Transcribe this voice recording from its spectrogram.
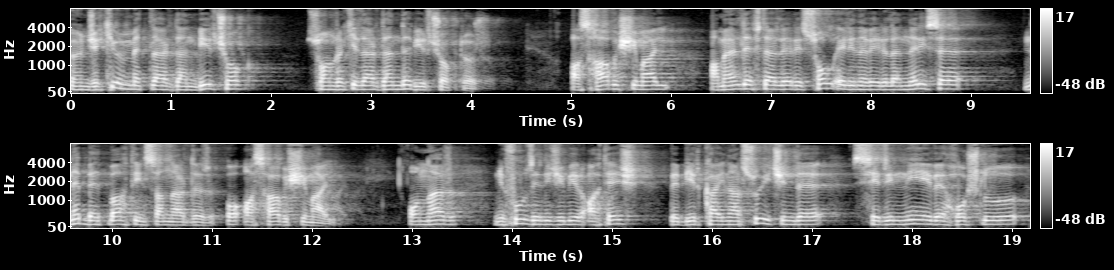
önceki ümmetlerden birçok, sonrakilerden de birçoktur. Ashab-ı şimal, amel defterleri sol eline verilenler ise ne bedbaht insanlardır o ashab-ı şimal. Onlar nüfuz edici bir ateş ve bir kaynar su içinde serinliği ve hoşluğu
